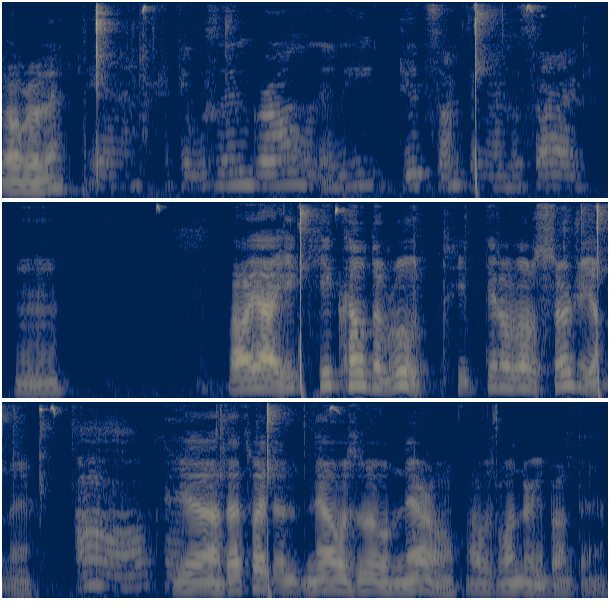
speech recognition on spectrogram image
Oh, really? Yeah, it was ingrown and he did something on the side. Mm-hmm. Oh, yeah, he, he killed the root. He did a little surgery on there. Oh, okay. Yeah, that's why the nail was a little narrow. I was wondering about that.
